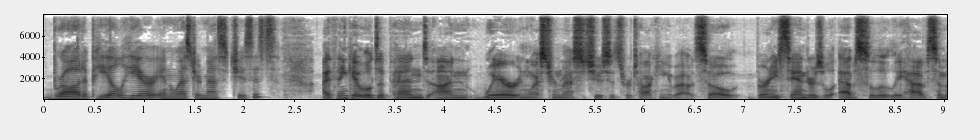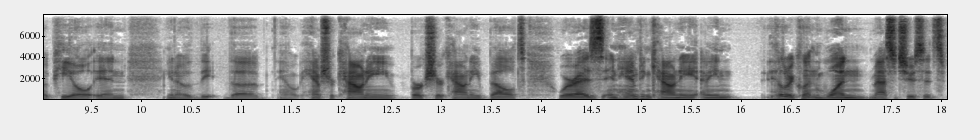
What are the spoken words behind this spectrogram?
broad appeal here in Western Massachusetts? I think it will depend on where in Western Massachusetts we're talking about. So Bernie Sanders will absolutely have some appeal in, you know, the the you know Hampshire County, Berkshire County belt, whereas in Hampden County, I mean, Hillary Clinton won Massachusetts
